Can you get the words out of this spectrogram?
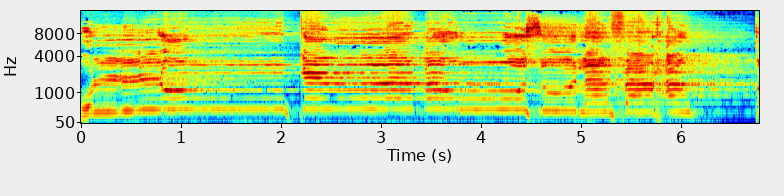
كل كذب الرسل فحق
